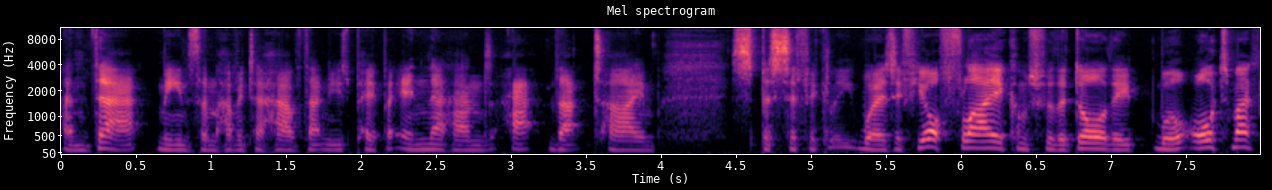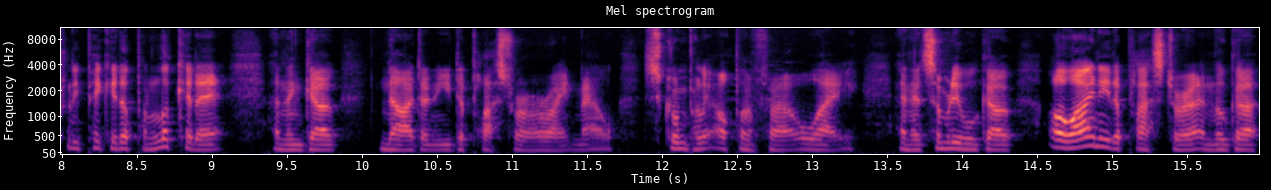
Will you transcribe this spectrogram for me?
And that means them having to have that newspaper in their hands at that time specifically. Whereas if your flyer comes through the door, they will automatically pick it up and look at it and then go, No, I don't need a plasterer right now. Scrumple it up and throw it away. And then somebody will go, Oh, I need a plasterer. And they'll go,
